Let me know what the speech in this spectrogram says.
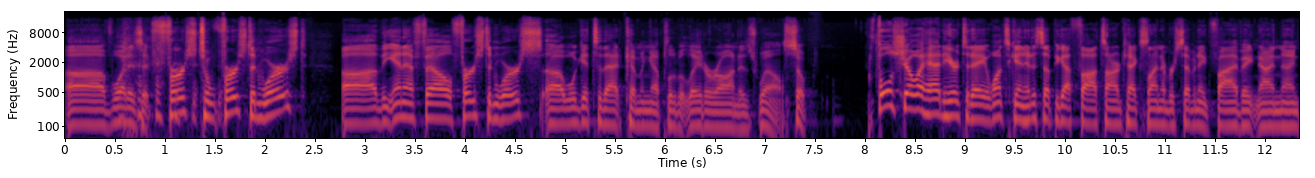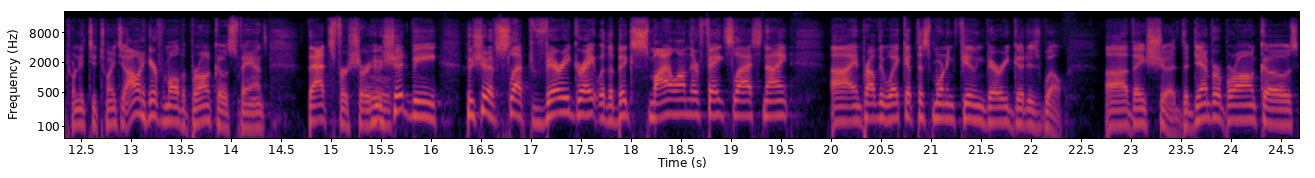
of what is it? First to first and worst. Uh, the NFL first and worst. Uh, we'll get to that coming up a little bit later on as well. So, full show ahead here today. Once again, hit us up. You got thoughts on our text line number 785 899 2222. I want to hear from all the Broncos fans. That's for sure. Who should be, who should have slept very great with a big smile on their face last night uh, and probably wake up this morning feeling very good as well. Uh, they should. The Denver Broncos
